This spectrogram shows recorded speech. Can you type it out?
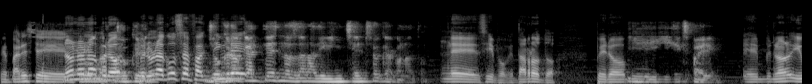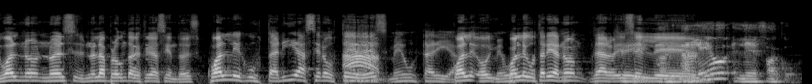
Me parece. No, no, no, pero, creo- pero una cosa es Yo factible. creo que antes nos dan a Di Vincenzo que a Conato. Eh, sí, porque está roto. Pero Y Expiring. Eh, no, igual no, no, es, no es la pregunta que estoy haciendo, es ¿cuál les gustaría hacer a Ah, ustedes? me gustaría. ¿Cuál, o- me ¿cuál les gusta. gustaría? No, claro, es el. Eh, a Leo, el de Faco.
